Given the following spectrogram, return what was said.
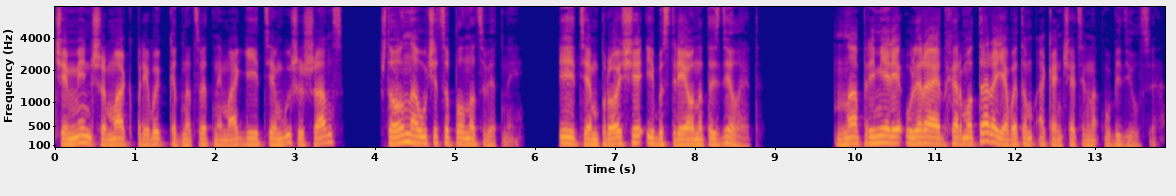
Чем меньше маг привык к одноцветной магии, тем выше шанс, что он научится полноцветной. И тем проще и быстрее он это сделает. На примере Улерая Дхармутара я в этом окончательно убедился.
